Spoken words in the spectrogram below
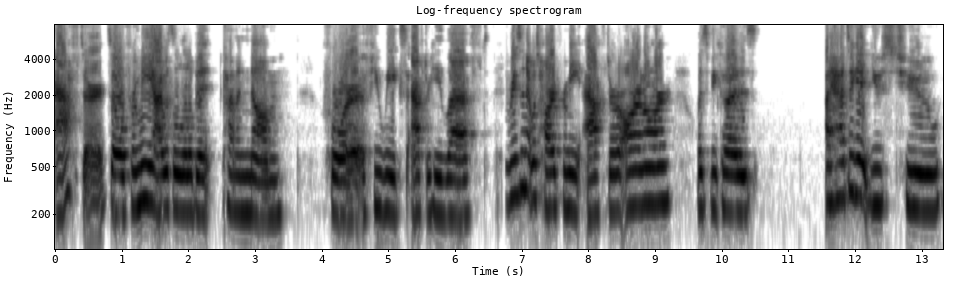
after. So for me, I was a little bit kind of numb for a few weeks after he left. The reason it was hard for me after R&R was because I had to get used to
